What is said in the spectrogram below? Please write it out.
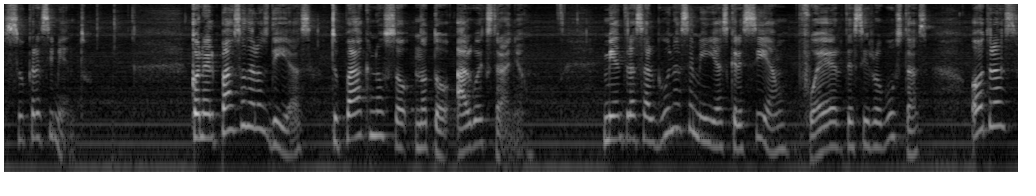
su crecimiento. Con el paso de los días, Tupac notó algo extraño. Mientras algunas semillas crecían fuertes y robustas, otras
